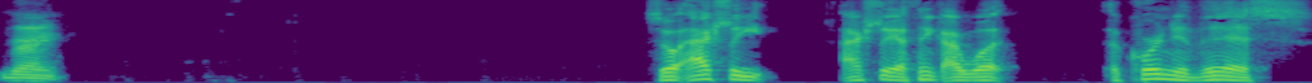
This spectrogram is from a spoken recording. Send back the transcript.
Right. So actually, actually, I think I what according to this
